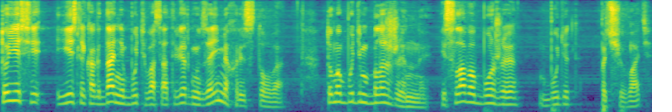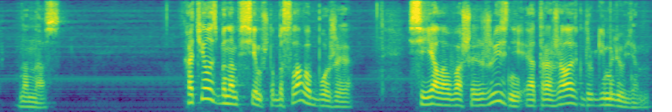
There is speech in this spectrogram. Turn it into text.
То если, если когда-нибудь вас отвергнут за имя Христова, то мы будем блаженны, и слава Божия будет почивать на нас». Хотелось бы нам всем, чтобы слава Божия сияла в вашей жизни и отражалась к другим людям.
